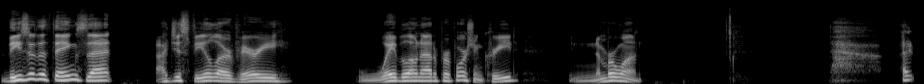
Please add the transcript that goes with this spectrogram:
these are the things that I just feel are very way blown out of proportion. Creed, number one. I-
